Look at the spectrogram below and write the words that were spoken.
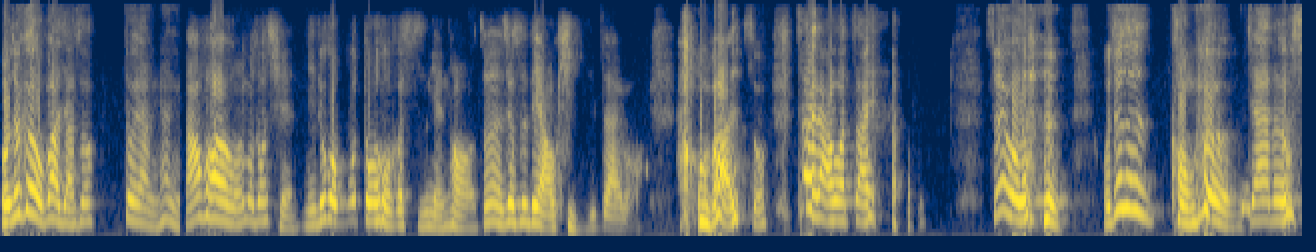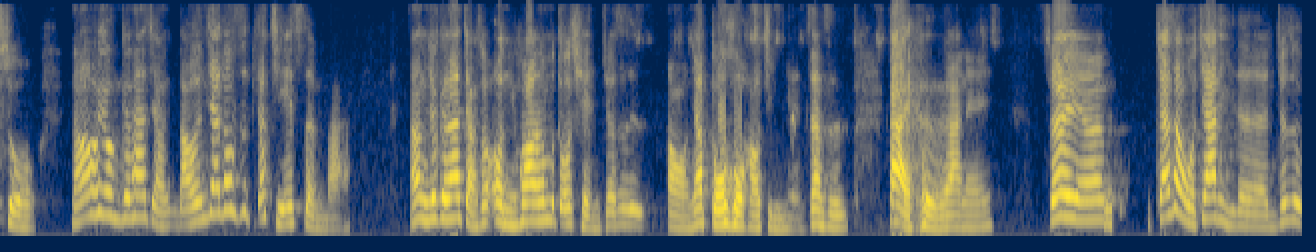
我就跟我爸讲说，对啊，你看你，然后花了我那么多钱，你如果不多活个十年吼，真的就是料皮，你知道不？我爸就说，再来我再来，所以我的，我就是恐吓加勒索，然后又跟他讲，老人家都是比较节省嘛。然后你就跟他讲说，哦，你花了那么多钱，你就是哦，你要多活好几年，这样子盖何啊呢？所以呢，加上我家里的人，就是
